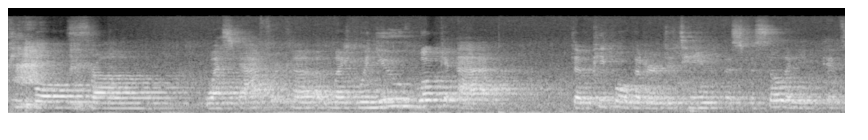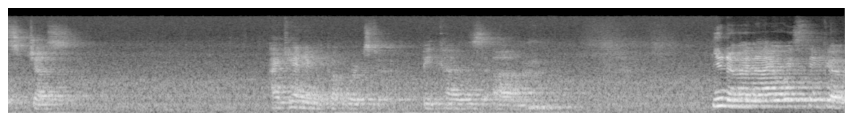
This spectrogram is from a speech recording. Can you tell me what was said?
people from West Africa. Like when you look at the people that are detained at this facility, it's just, I can't even put words to it because um, you know, and I always think of,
